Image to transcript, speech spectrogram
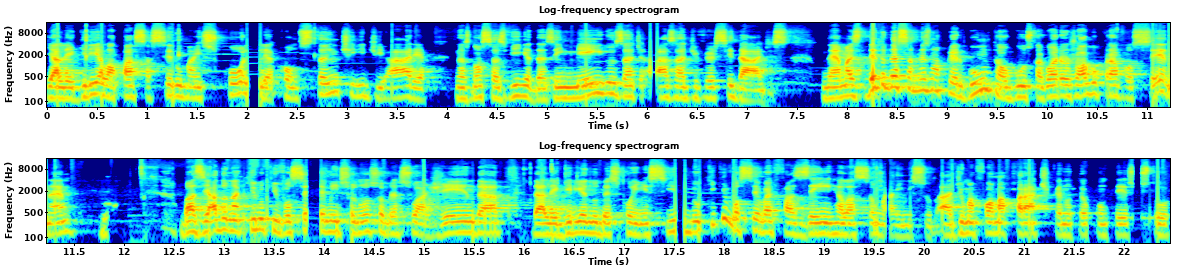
e a alegria ela passa a ser uma escolha constante e diária nas nossas vidas, em meios às adversidades. Né? Mas dentro dessa mesma pergunta, Augusto, agora eu jogo para você, né? Baseado naquilo que você mencionou sobre a sua agenda, da alegria no desconhecido, o que, que você vai fazer em relação a isso, de uma forma prática no teu contexto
